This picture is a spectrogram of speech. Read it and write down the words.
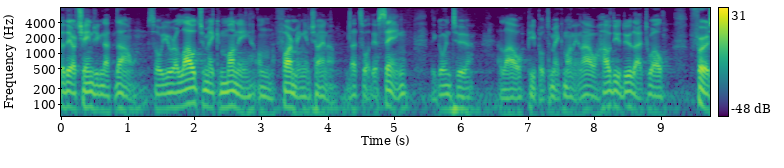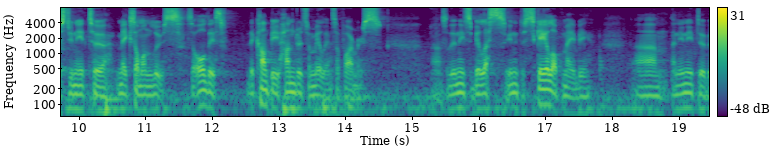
but they are changing that now. So you're allowed to make money on farming in China. That's what they're saying. They're going to allow people to make money. Now, how do you do that? Well, first you need to make someone lose. So all this, there can't be hundreds of millions of farmers. Uh, so there needs to be less. You need to scale up maybe. Um, and you need to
